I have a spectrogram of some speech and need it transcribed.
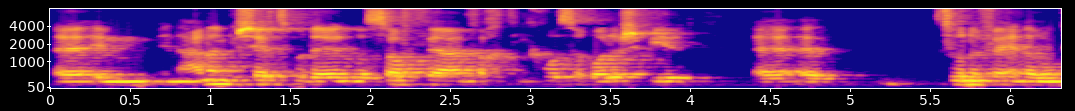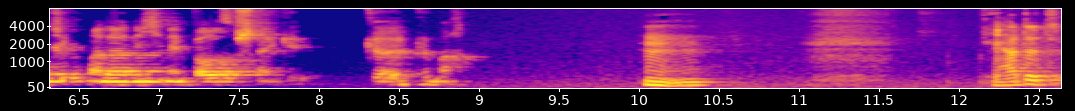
äh, in, in anderen Geschäftsmodellen, wo Software einfach die große Rolle spielt, äh, äh, so eine Veränderung kriegt man da nicht in den Bau so schnell ge ge gemacht. Mhm. Ihr hattet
